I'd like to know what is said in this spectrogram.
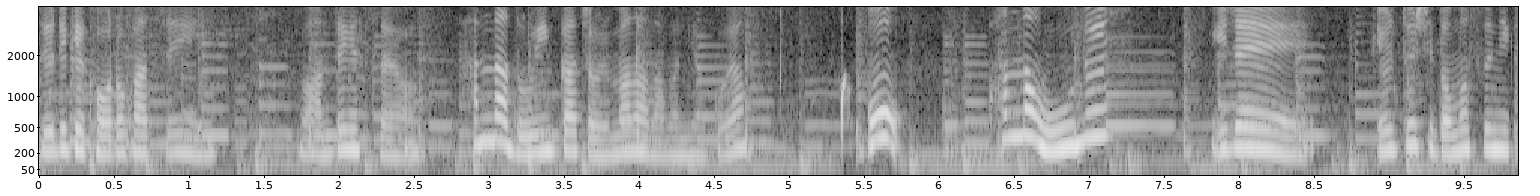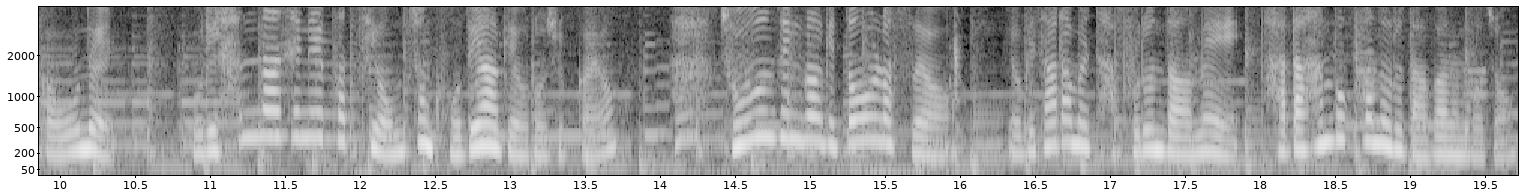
느리게 걸어가지. 이거 안 되겠어요. 한나 노인까지 얼마나 남았냐고요? 어? 한나 오늘? 이제 12시 넘었으니까 오늘 우리 한나 생일 파티 엄청 거대하게 열어줄까요? 헉, 좋은 생각이 떠올랐어요. 여기 사람을 다 부른 다음에 바다 한복판으로 나가는 거죠.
